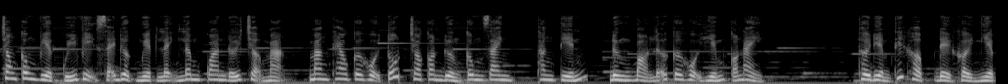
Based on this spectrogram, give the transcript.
Trong công việc quý vị sẽ được nguyệt lệnh lâm quan đới trợ mạng, mang theo cơ hội tốt cho con đường công danh, thăng tiến, đừng bỏ lỡ cơ hội hiếm có này. Thời điểm thích hợp để khởi nghiệp,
